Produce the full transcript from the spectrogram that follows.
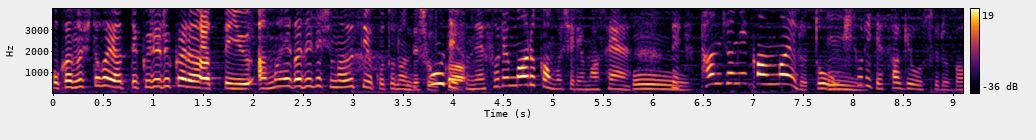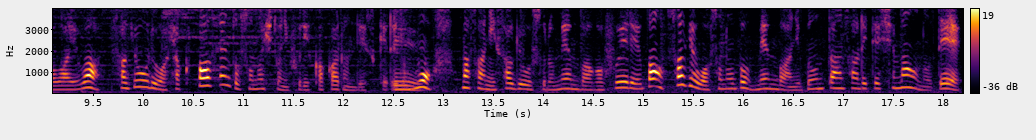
他の人がやってくれるからっていう甘えが出てしまうっていうことなんでしょか？そううですねそれもあるかもしれません。うん。で単純に考えると、うん一人で作業をする場合は作業量は100%その人に降りかかるんですけれども、まさに作業をするメンバーが増えれば作業はその分メンバーに分担されてしまうので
